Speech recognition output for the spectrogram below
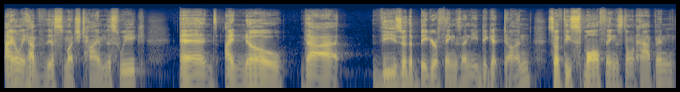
i only have this much time this week and i know that these are the bigger things I need to get done. So if these small things don't happen,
